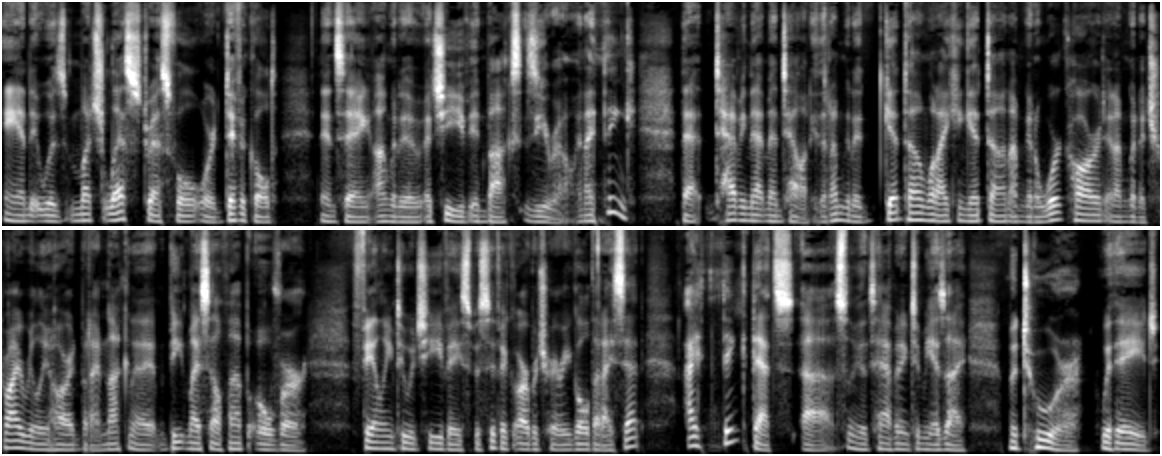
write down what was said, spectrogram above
And it was much less stressful or difficult than saying, I'm going to achieve inbox zero. And I think that having that mentality that I'm going to get done what I can get done, I'm going to work hard and I'm going to try really hard, but I'm not going to beat myself up over failing to achieve a specific arbitrary goal that I set. I think that's uh, something that's happening to me as I mature with age.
